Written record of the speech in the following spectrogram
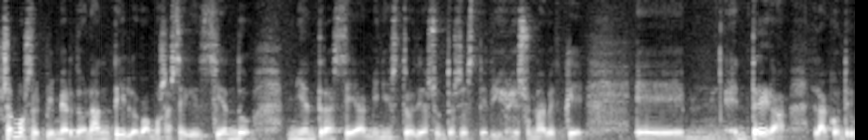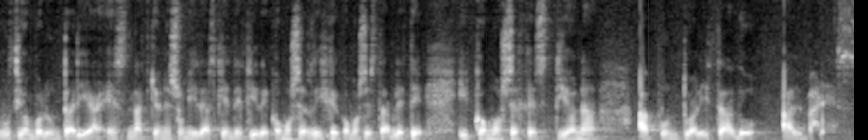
somos el primer donante y lo vamos a seguir siendo mientras sea ministro de Asuntos Exteriores. Una vez que eh, entrega la contribución voluntaria es Naciones Unidas quien decide cómo se rige, cómo se establece y cómo se gestiona, ha puntualizado Álvarez.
